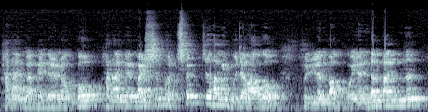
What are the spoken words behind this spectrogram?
하나님 앞에 내려놓고 하나님의 말씀을 철저하게 무장하고 훈련받고 연단받는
